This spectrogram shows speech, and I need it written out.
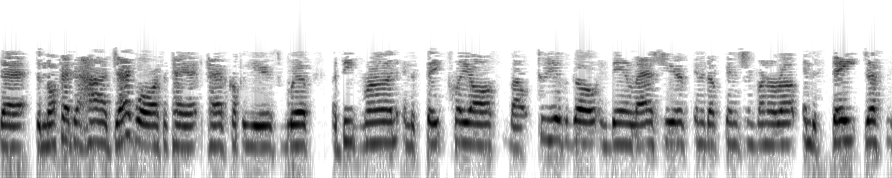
that the Northampton High Jaguars have had the past couple of years with a deep run in the state playoffs about two years ago, and then last year ended up finishing runner up in the state just to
